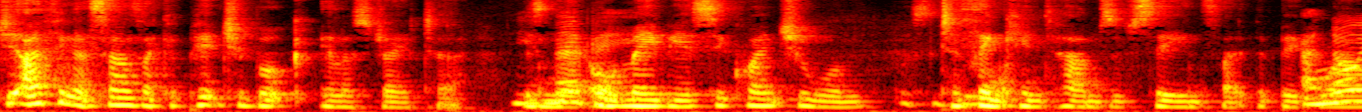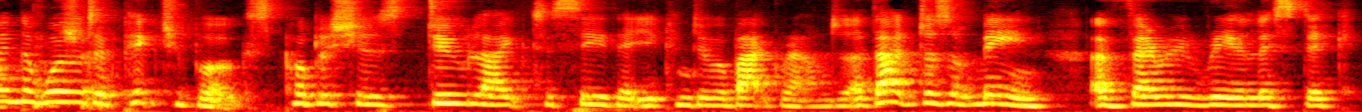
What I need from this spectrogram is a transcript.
You- I think that sounds like a picture book illustrator, isn't it? Or Maybe. maybe a sequential one to think in terms of scenes like the big I know in the world of picture books, publishers do like to see that you can do a background. Uh, That doesn't mean a very realistic,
